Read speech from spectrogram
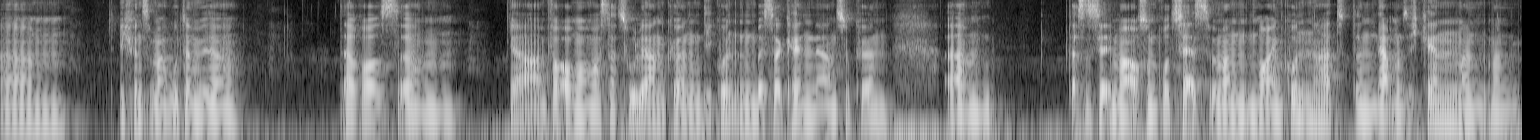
Ähm, ich finde es immer gut, wenn wir daraus ähm, ja einfach auch mal was dazulernen können, die Kunden besser kennenlernen zu können. Ähm, das ist ja immer auch so ein Prozess, wenn man einen neuen Kunden hat, dann lernt man sich kennen, man, man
